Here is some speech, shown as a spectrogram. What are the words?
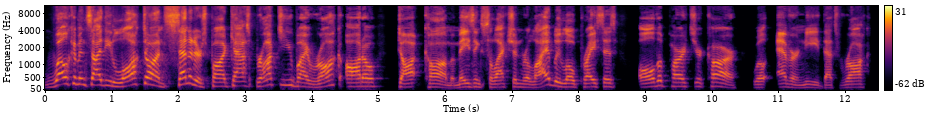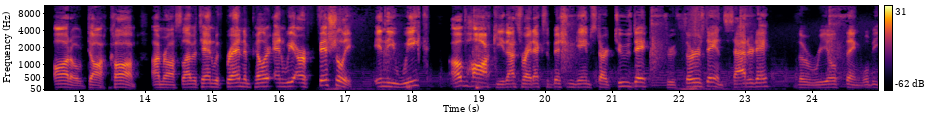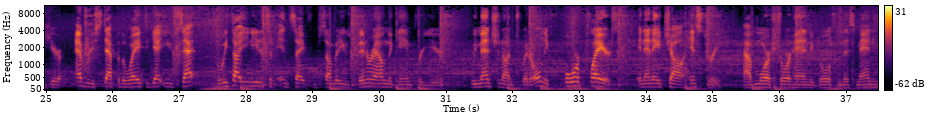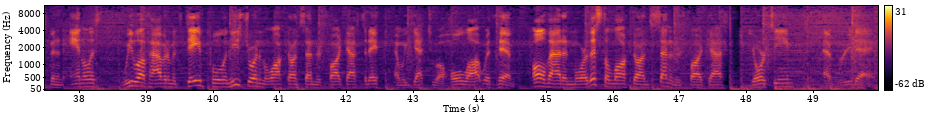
Welcome inside the Locked On Senators podcast brought to you by rockauto.com. Amazing selection, reliably low prices, all the parts your car will ever need. That's rockauto.com. I'm Ross Levitan with Brandon Pillar, and we are officially in the week of hockey. That's right, exhibition games start Tuesday through Thursday and Saturday. The real thing. We'll be here every step of the way to get you set but we thought you needed some insight from somebody who's been around the game for years. We mentioned on Twitter only four players in NHL history have more shorthanded goals than this man. He's been an analyst. We love having him. It's Dave Poulin, and he's joining the Locked On Senators podcast today, and we get to a whole lot with him. All that and more. This is the Locked On Senators podcast, your team every day.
